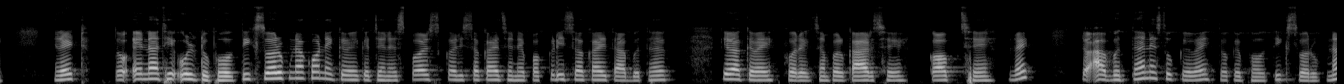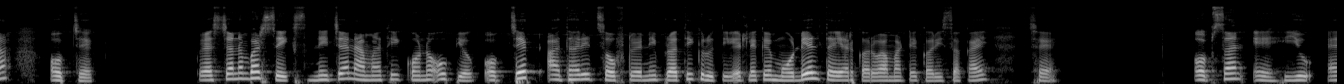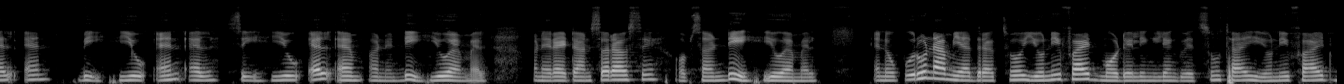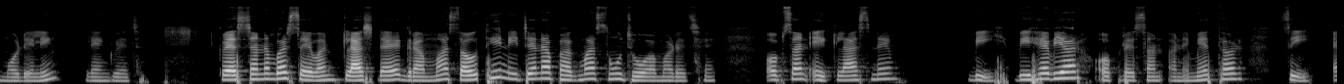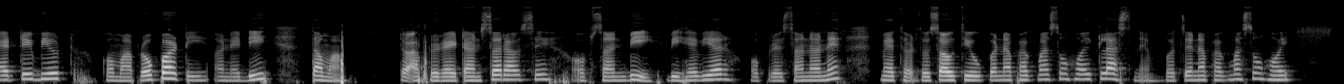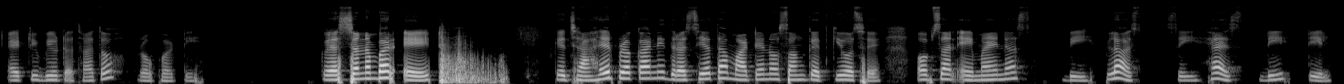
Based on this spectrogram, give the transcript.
રાઈટ? તો એનાથી ઉલટું ભૌતિક સ્વરૂપના કોને કહેવાય? કે જેને સ્પર્શ કરી શકાય, જેને પકડી શકાય, તો આ બધા કેવા કહેવાય? ફોર એક્ઝામ્પલ, કાર છે, કપ છે, રાઈટ? તો આ બધાને શું કહેવાય? તો કે ભૌતિક સ્વરૂપના ઓબ્જેક્ટ ક્વેશ્ચન નંબર સિક્સ નીચેનામાંથી કોનો ઉપયોગ ઓબ્જેક્ટ આધારિત સોફ્ટવેરની પ્રતિકૃતિ એટલે કે મોડેલ તૈયાર કરવા માટે કરી શકાય છે? Option A U L and B U N L C U L M અને ડી યુ એમ એલ અને રાઈટ આન્સર આવશે option D U M L એનું પૂરું નામ યાદ રાખજો યુનિફાઈડ મોડેલિંગ લેંગ્વેજ શું થાય? Unified modelling language question number seven class ડાયાગ્રામમાં સૌથી નીચેના ભાગમાં શું જોવા મળે છે? Option A class name B behaviour operation અને method C attribute comma property અને ડી તમામ. તો આપણો રાઈટ આન્સર આવશે. ઓપ્શન બી બિહેવિયર ઓપરેશન અને મેથડ તો સૌથી ઉપરના ભાગમાં શું હોય? ક્લાસ નેમ વચ્ચેના ભાગમાં શું હોય? એટ્રીબ્યુટ અથવા તો પ્રોપર્ટી ક્વેશ્ચન નંબર એટ કે જાહેર પ્રકારની દ્રશ્યતા માટેનો સંકેત કયો છે? Option A minus B plus C hash D tilde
